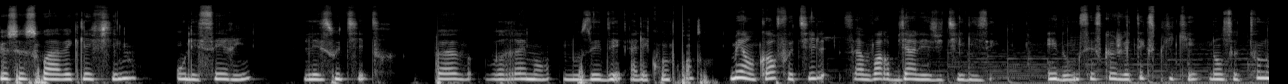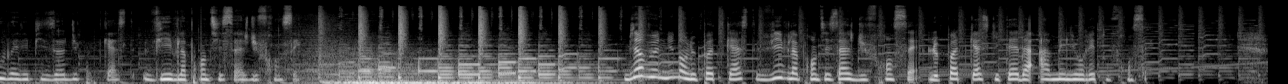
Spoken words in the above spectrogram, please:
Que ce soit avec les films ou les séries, les sous-titres peuvent vraiment nous aider à les comprendre. Mais encore faut-il savoir bien les utiliser. Et donc c'est ce que je vais t'expliquer dans ce tout nouvel épisode du podcast Vive l'apprentissage du français. Bienvenue dans le podcast Vive l'apprentissage du français, le podcast qui t'aide à améliorer ton français.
